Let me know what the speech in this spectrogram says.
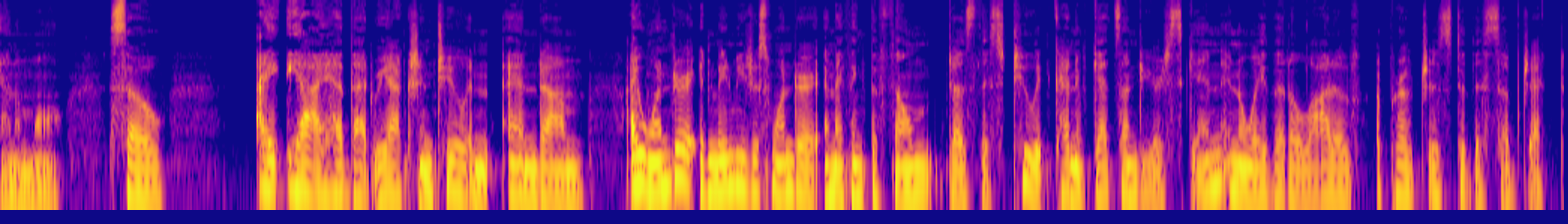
animal so i yeah i had that reaction too and and um I wonder, it made me just wonder, and I think the film does this too. It kind of gets under your skin in a way that a lot of approaches to this subject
